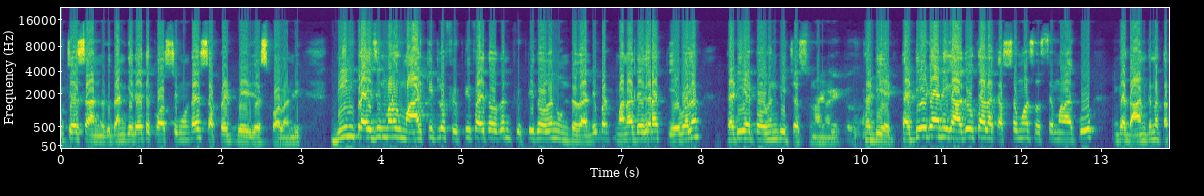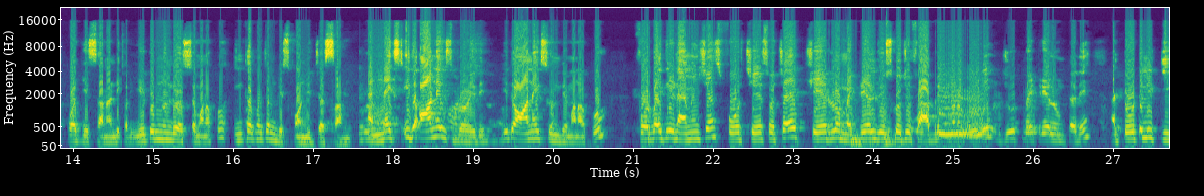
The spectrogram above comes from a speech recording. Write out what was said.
ఇచ్చేస్తాను మీకు. దానికి ఏదైతే కాస్టింగ్ ఉంటుందో సపరేట్ పే చేసుకోవాలండి. దీని ప్రైసింగ్ మనకు మార్కెట్లో fifty five thousand fifty thousand ఉంటుందండి. బట్ మన దగ్గర కేవలం థర్టీ ఎయిట్ థౌసండ్కి ఇచ్చేస్తున్నాను థర్టీ ఎయిట్ థర్టీ ఎయిట్ అని కాదు. ఒకవేళ కస్టమర్స్ వస్తే మనకు ఇంకా దానికన్నా తక్కువకి ఇస్తానండి. యూట్యూబ్ నుండి వస్తే మనకు ఇంకా కొంచెం డిస్కౌంట్ ఇచ్చేస్తాను. అండ్ నెక్స్ట్ ఇది ఆనెక్స్ బ్రో ఇది. ఇది ఆనెక్స్ ఉంది మనకు. Four by three dimensions four chairs వచ్చాయి. చైర్లో మెటీరియల్ చూసుకోవచ్చు ఫ్యాబ్రిక్ మనకు జూట్ మెటీరియల్ ఉంటుంది. అండ్ టోటలీ టీ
